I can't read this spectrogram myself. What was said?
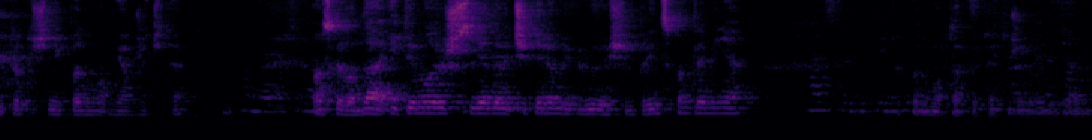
И тот ученик подумал, я уже читаю. Он сказал, да, и ты можешь следовать четырем регулирующим принципам для меня. Тот подумал, так, это я тоже вроде делаю.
